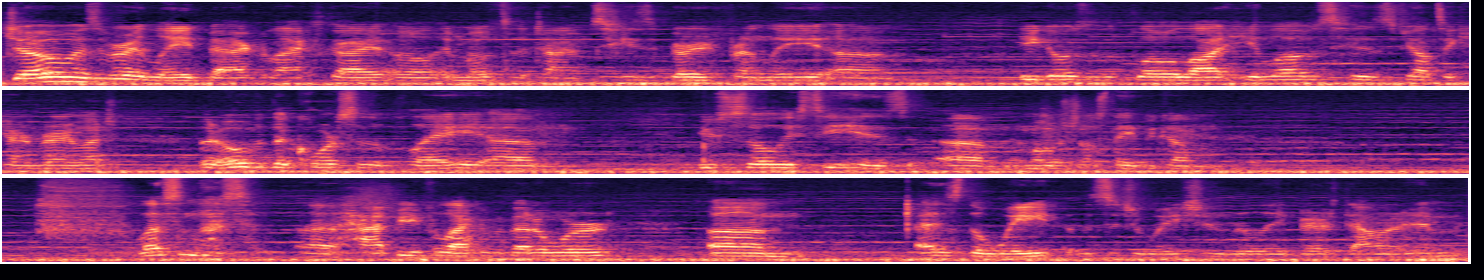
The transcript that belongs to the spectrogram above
Joe is a very laid back, relaxed guy, uh, and most of the times he's very friendly. Um, he goes with the flow a lot. He loves his fiance Karen very much, but over the course of the play, um, you slowly see his um, emotional state become less and less uh, happy, for lack of a better word. Um, as the weight of the situation really bears down on him,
